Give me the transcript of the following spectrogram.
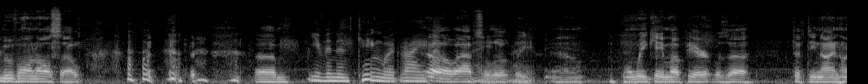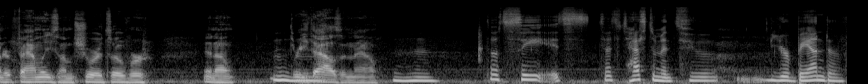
move on also. Even in Kingwood, right? Oh, absolutely. right. You know, when we came up here, it was uh, 5,900 families. I'm sure it's over, you know, Mm-hmm. 3,000 now. So see, it's a testament to your band of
